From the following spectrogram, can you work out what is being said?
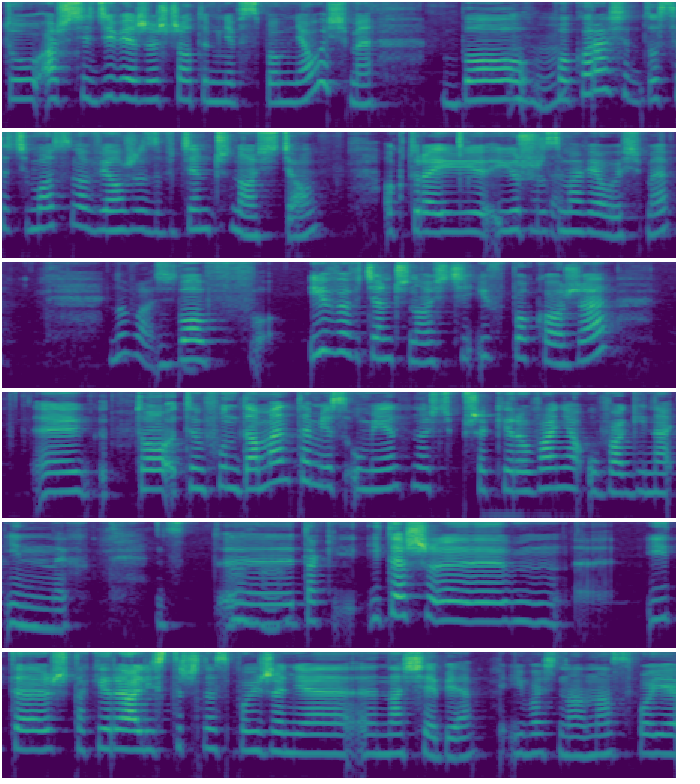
tu aż się dziwię, że jeszcze o tym nie wspomniałyśmy, bo Mhm. pokora się dosyć mocno wiąże z wdzięcznością, o której już No tak. rozmawiałyśmy. No właśnie. Bo w, i we wdzięczności, i w pokorze y, to tym fundamentem jest umiejętność przekierowania uwagi na innych. Y, Mhm. tak, I też. I też takie realistyczne spojrzenie y, na siebie i właśnie na, na swoje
